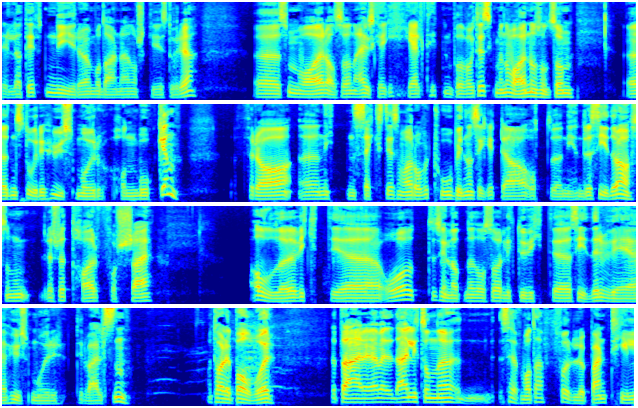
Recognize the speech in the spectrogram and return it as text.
relativt nyere, moderne norske historie. som var altså, Jeg husker ikke helt tittelen på det, faktisk, men det var noe sånt som Den store husmorhåndboken fra eh, 1960, som var over to bind og sikkert ja, 800-900 sider, da, som rett og slett tar for seg alle viktige og tilsynelatende også litt uviktige sider ved husmortilværelsen. Og tar det på alvor. Dette er, det er litt sånn eh, Se for meg at det er forløperen til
